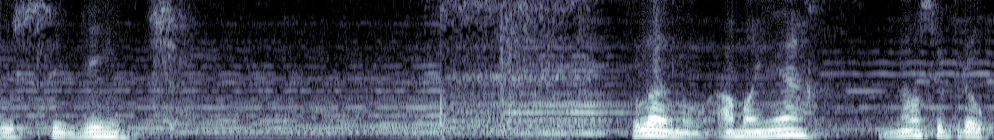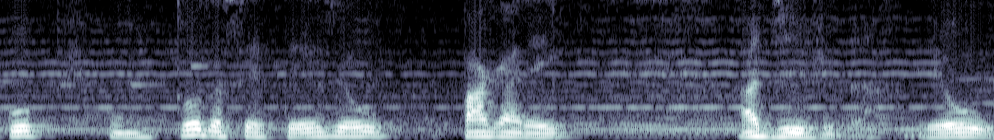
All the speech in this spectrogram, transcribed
o seguinte? Fulano, amanhã não se preocupe, com toda certeza eu pagarei a dívida. Eu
